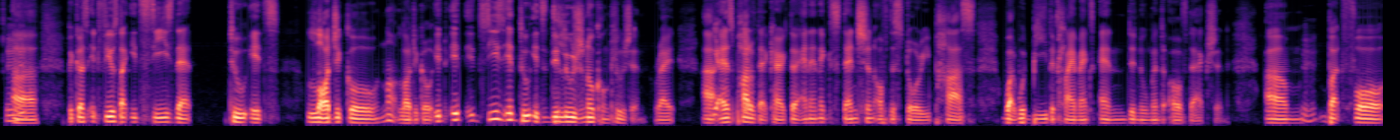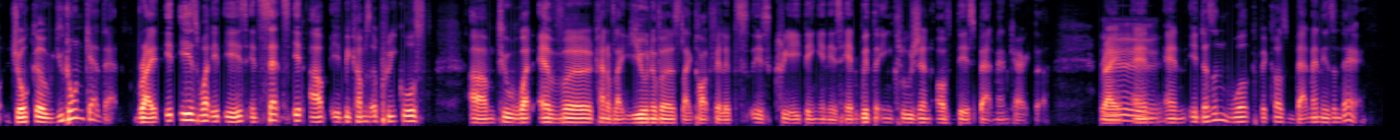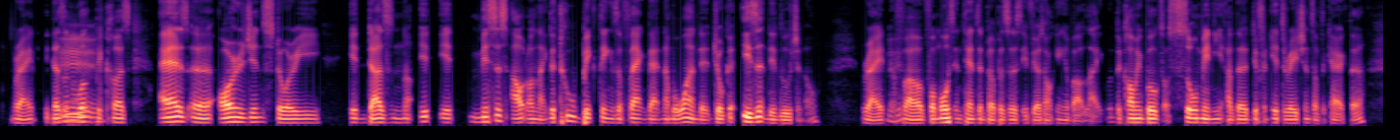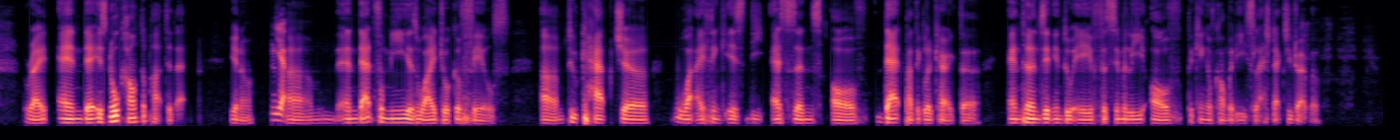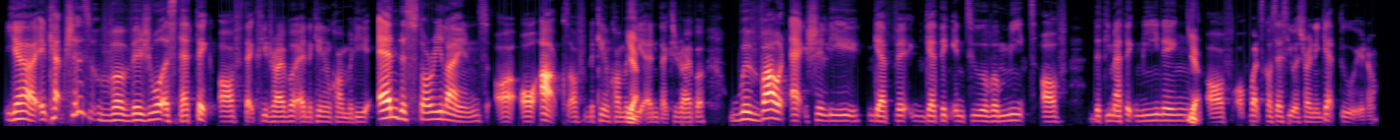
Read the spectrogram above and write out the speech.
mhm, uh, because it feels like it sees that to its logical, not logical, it, it, it sees it to its delusional conclusion, right? Uh, yep, as part of that character and an extension of the story past what would be the climax and denouement of the action. Um, mhm, but for Joker, you don't get that, right? It is what it is. It sets it up. It becomes a prequel um, to whatever kind of like universe like Todd Phillips is creating in his head with the inclusion of this Batman character, right? And mm, and it doesn't work because Batman isn't there, right? It doesn't work mm, because as a origin story, it does not it it misses out on like the two big things: the fact that number one, that Joker isn't delusional, right? mhm, For for most intents and purposes, if you're talking about like the comic books or so many other different iterations of the character, right? And there is no counterpart to that, you know. yeah Um, and that for me is why Joker fails um, to capture what I think is the essence of that particular character and turns it into a facsimile of the King of Comedy slash Taxi Driver. Yeah, it captures the visual aesthetic of Taxi Driver and the King of Comedy and the storylines or, or arcs of the King of Yeah, Comedy and Taxi Driver without actually get, getting into the meat of the thematic yeah, meaning of, of what Scorsese was trying to get to, you know.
